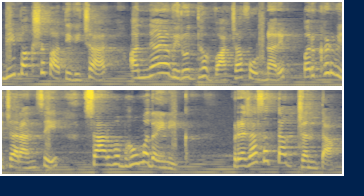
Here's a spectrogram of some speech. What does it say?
निपक्षपाती विचार अन्यायाविरुद्ध वाचा फोडणारे परखड विचारांचे सार्वभौम दैनिक. प्रजासत्ताक जनता.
